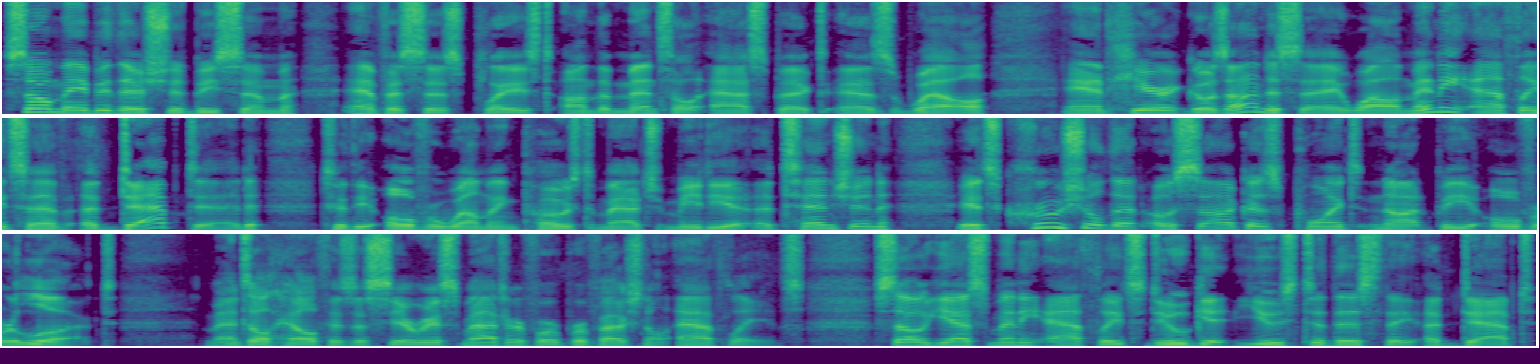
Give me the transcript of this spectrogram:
So, maybe there should be some emphasis placed on the mental aspect as well. And here it goes on to say, while many athletes have adapted to the overwhelming post match media attention, it's crucial that Osaka's point not be overlooked. Mental health is a serious matter for professional athletes. So, yes, many athletes do get used to this, they adapt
